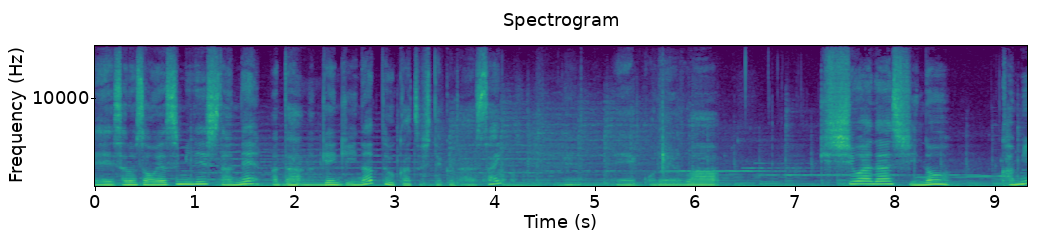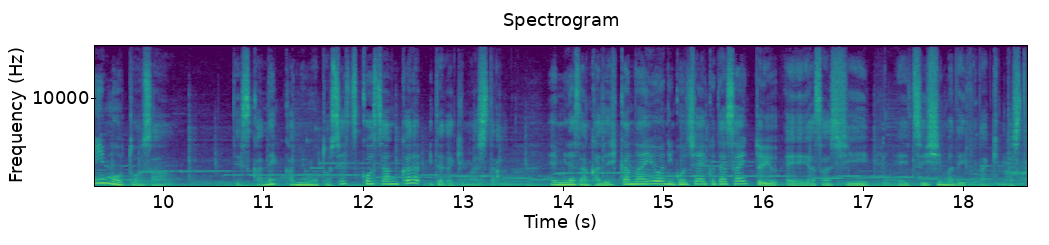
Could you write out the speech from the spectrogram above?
えー、佐野さんお休みでしたね。また元気になって復活してください、えー、これは岸和田市の上本さんですかね。上本節子さんからいただきました、えー、皆さん風邪ひかないようにご自愛くださいという、えー、優しい、えー、追伸までいただきました、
